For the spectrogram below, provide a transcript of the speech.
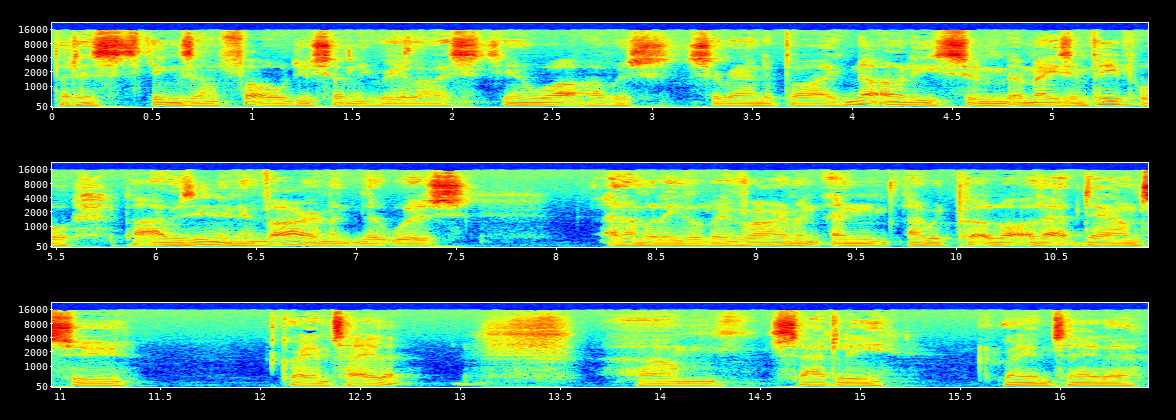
But as things unfold, you suddenly realize, you know what? I was surrounded by not only some amazing people, but I was in an environment that was an unbelievable environment. And I would put a lot of that down to Graham Taylor. Um, sadly, Graham Taylor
